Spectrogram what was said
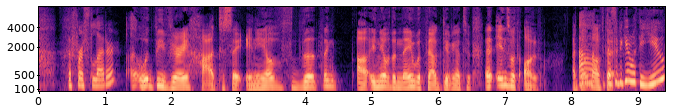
the first letter? it would be very hard to say any of the thing, uh, any of the name without giving it to. It ends with O. I don't know Ah, if does that. it begin with a U?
